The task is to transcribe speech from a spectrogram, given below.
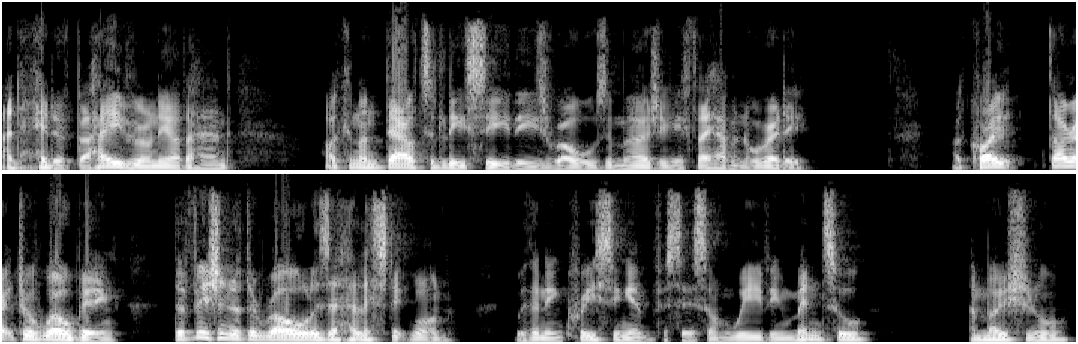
and Head of Behaviour, on the other hand, I can undoubtedly see these roles emerging if they haven't already. I quote Director of Wellbeing. The vision of the role is a holistic one, with an increasing emphasis on weaving mental, emotional,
